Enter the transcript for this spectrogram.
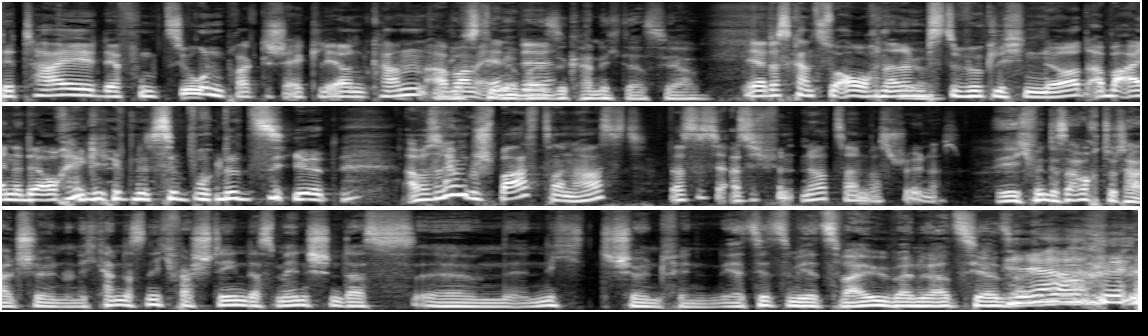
Detail der Funktionen praktisch erklären kann, aber am Ende. Kann ich das, ja. Ja, das kannst du auch, ne? dann Ja. bist du wirklich ein Nerd, aber einer, der auch Ergebnisse produziert. Aber solange du Spaß dran hast, das ist ja, also ich finde Nerd sein was Schönes. Ich finde das auch total schön und ich kann das nicht verstehen, dass Menschen das ähm, nicht schön finden. Jetzt sitzen wir zwei Übernerds hier und sagen, Ja. oh, du bist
